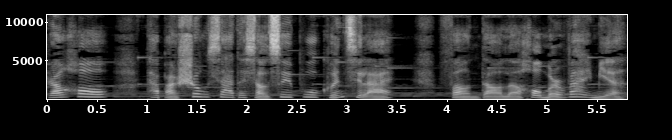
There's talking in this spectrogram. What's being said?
然后她把剩下的小碎布捆起来，放到了后门外面。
